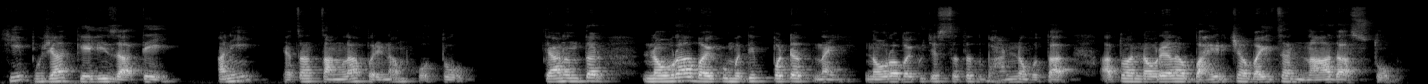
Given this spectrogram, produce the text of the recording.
ही पूजा केली जाते आणि याचा चांगला परिणाम होतो. त्यानंतर नवरा बायकोमध्ये पटत नाही. नवरा बायकोचे सतत भांडणं होतात अथवा नवऱ्याला बाहेरच्या बाईचा नाद असतो.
